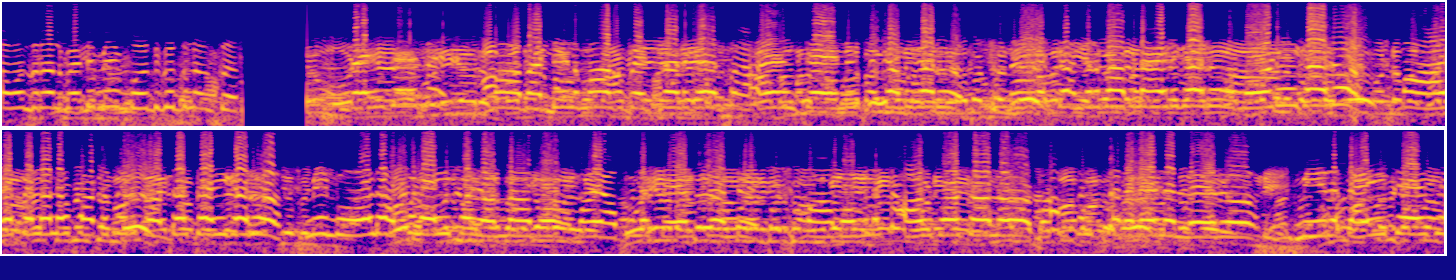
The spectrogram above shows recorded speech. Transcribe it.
సంవత్సరాలు బట్టి మేము బతుకుతున్నాం సార్. దయచేసి మాకు పెట్టడానికి సహాయం చేయండి. సీఎం గారు చంద్రబాబు నాయుడు గారు మోడీ గారు మా ఆడపిల్లలు గారు అప్పులు అయిపోయి మా అప్పులు లేరు మీరు దయచేసి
